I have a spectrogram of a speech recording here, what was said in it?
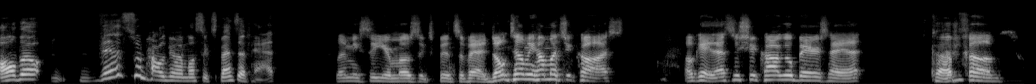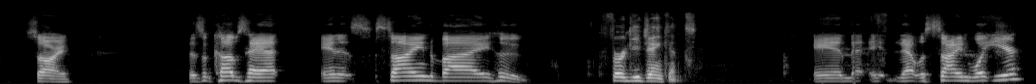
Although this would probably be my most expensive hat. Let me see your most expensive hat. Don't tell me how much it cost. Okay, that's a Chicago Bears hat. Cubs. Cubs. Sorry. That's a Cubs hat, and it's signed by who? Fergie Jenkins. And that, that was signed what year?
